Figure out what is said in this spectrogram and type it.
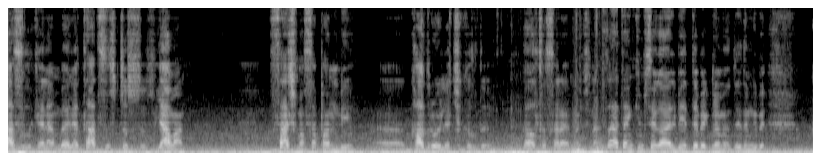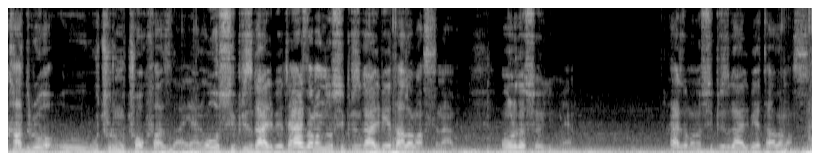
Hasılı kelam böyle tatsız, tuzsuz, yavan, saçma sapan bir e, kadroyla çıkıldı Galatasaray maçına. Zaten kimse galibiyette beklemiyor. Dediğim gibi kadro e, uçurumu çok fazla. Yani o sürpriz galibiyet. Her zaman o sürpriz galibiyeti alamazsın abi. Onu da söyleyeyim yani. Her zaman o sürpriz galibiyeti alamazsın.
